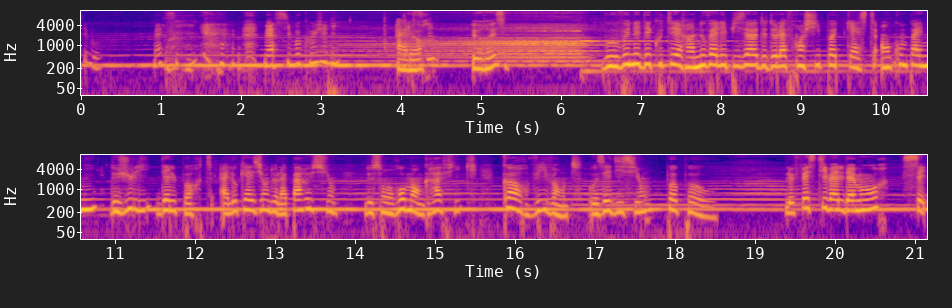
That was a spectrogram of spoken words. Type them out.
C'est beau. Merci. Merci beaucoup, Julie. Alors, heureuse Vous venez d'écouter un nouvel épisode de La Franchie Podcast en compagnie de Julie Delporte à l'occasion de la parution de son roman graphique Corps vivante aux éditions Popo. Le Festival d'amour, c'est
